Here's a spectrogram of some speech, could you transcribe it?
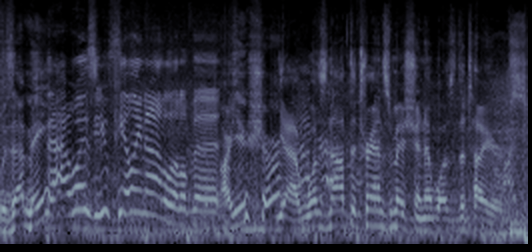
Was that me? That was you peeling out a little bit. Are you sure? Yeah, it was not the transmission, it was the tires.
